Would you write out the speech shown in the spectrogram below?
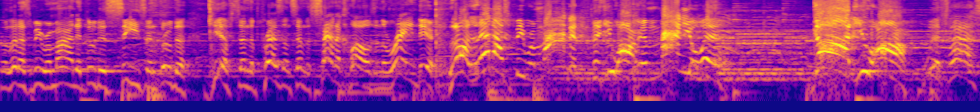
Well, let us be reminded through this season, through the gifts and the presents and the Santa Claus and the reindeer. Lord, let us be reminded that you are Emmanuel. God, you are with us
